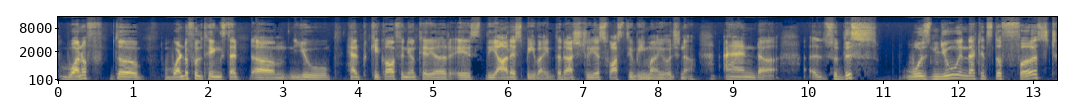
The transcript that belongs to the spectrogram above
one of the wonderful things that um, you helped kick off in your career is the RSBY, the Rashtriya Swasthya Bima Yojana. And uh, so this was new in that it's the first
